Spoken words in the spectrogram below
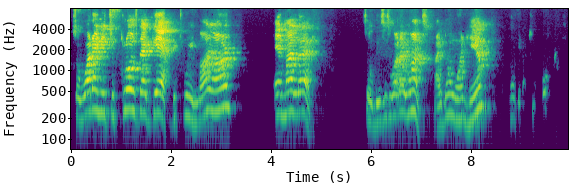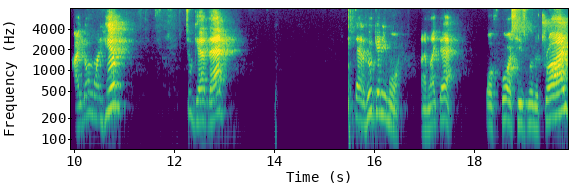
so what I need to close that gap between my arm and my leg. So this is what I want. I don't want him, I don't want him to get that, that hook anymore. I'm like that. Of course, he's gonna try,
